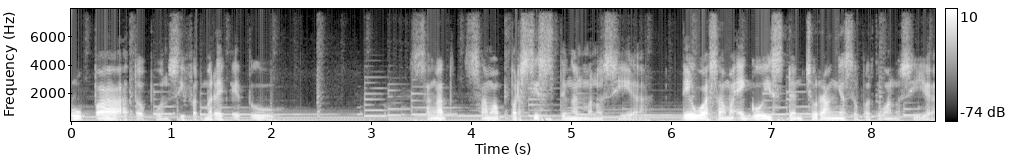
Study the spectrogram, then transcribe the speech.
rupa ataupun sifat mereka itu sangat sama persis dengan manusia. Dewa sama egois dan curangnya seperti manusia.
